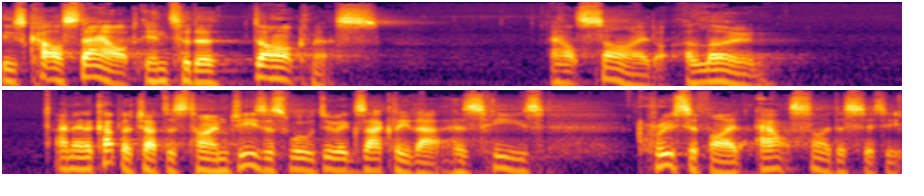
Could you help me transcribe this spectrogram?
He's cast out into the darkness outside, alone. And in a couple of chapters' time, Jesus will do exactly that as he's crucified outside the city,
